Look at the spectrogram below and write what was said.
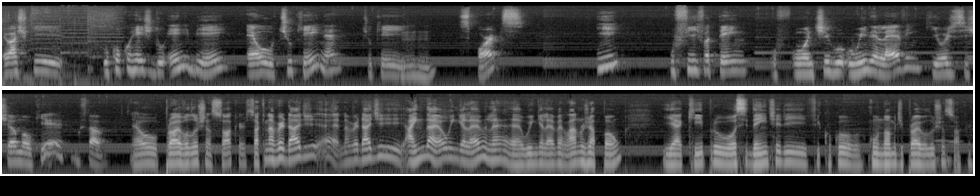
eu acho que o concorrente do NBA é o 2K, né? 2K uhum. Sports. E o FIFA tem o, o antigo Win Eleven, que hoje se chama o que, Gustavo? É o Pro Evolution Soccer. Só que na verdade, é, na verdade ainda é o Wing Eleven, né? É o Wing Eleven lá no Japão. E aqui pro ocidente ele ficou com, com o nome de Pro Evolution Soccer.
